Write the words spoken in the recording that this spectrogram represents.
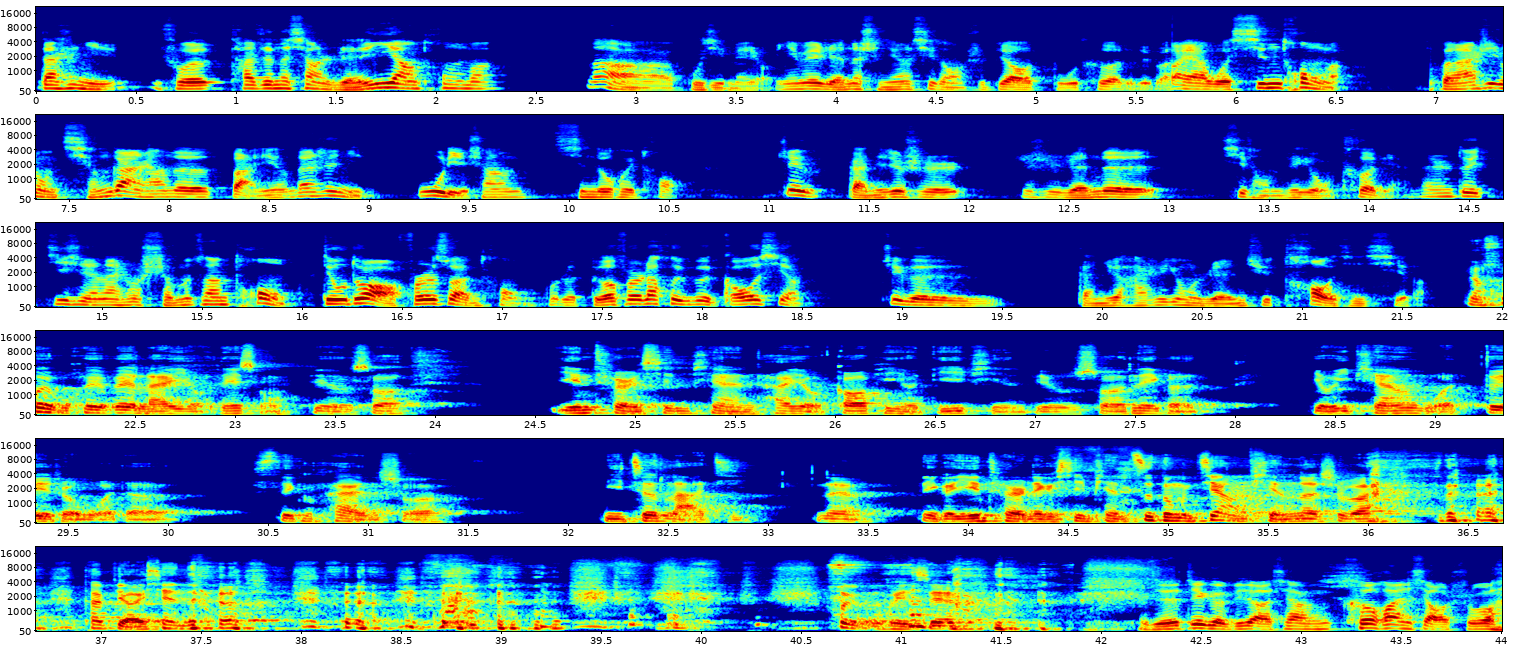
但是你说它真的像人一样痛吗？那估计没有，因为人的神经系统是比较独特的，对吧？哎呀，我心痛了，本来是一种情感上的反应，但是你物理上心都会痛，这个感觉就是这是人的系统这种特点。但是对机器人来说，什么算痛？丢多少分算痛？或者得分他会不会高兴？这个感觉还是用人去套机器了。那会不会未来有那种，比如说英特尔芯片，它有高频有低频？比如说那个有一天我对着我的 ThinkPad 说。你真垃圾！那那个英特尔那个芯片自动降频了，是吧？它表现的 会不会这样？我觉得这个比较像科幻小说。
